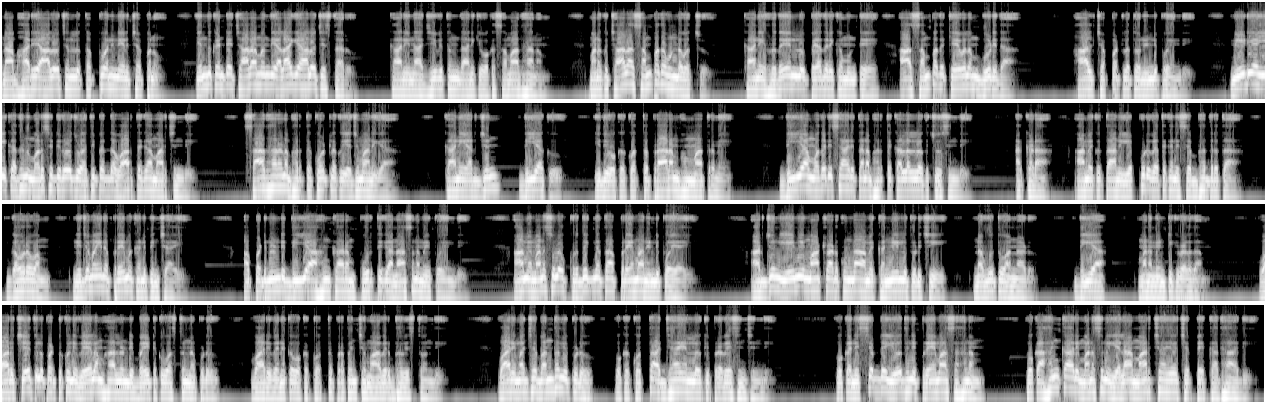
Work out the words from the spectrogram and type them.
నా భార్య ఆలోచనలు తప్పు అని నేను చెప్పను. ఎందుకంటే చాలామంది అలాగే ఆలోచిస్తారు. కాని నా జీవితం దానికి ఒక సమాధానం. మనకు చాలా సంపద ఉండవచ్చు. కాని హృదయంలో పేదరికం ఉంటే ఆ సంపద కేవలం బూడిద. హాల్ చప్పట్లతో నిండిపోయింది. మీడియా ఈ కథను మరుసటి రోజు అతిపెద్ద వార్తగా మార్చింది. సాధారణ భర్త కోట్లకు యజమానిగా. కాని అర్జున్ దియాకు ఇది ఒక కొత్త ప్రారంభం మాత్రమే. దియా మొదటిసారి తన భర్త కళ్ళల్లోకి చూసింది. అక్కడ ఆమెకు తాను ఎప్పుడు వెతకని శభద్రత గౌరవం నిజమైన ప్రేమ కనిపించాయి. అప్పటి నుండి దియ్య అహంకారం పూర్తిగా నాశనమైపోయింది. ఆమె మనసులో కృతజ్ఞత ప్రేమ నిండిపోయాయి. అర్జున్ ఏమీ మాట్లాడకుండా ఆమె కన్నీళ్ళు తుడిచి నవ్వుతూ అన్నాడు. దియా మనం ఇంటికి వెళదాం. వారు చేతులు పట్టుకుని వేలం హాల్ నుండి బయటకు వస్తున్నప్పుడు వారి వెనుక ఒక కొత్త ప్రపంచం ఆవిర్భవిస్తోంది. వారి మధ్య బంధం ఇప్పుడు ఒక కొత్త అధ్యాయంలోకి ప్రవేశించింది. ఒక నిశ్శబ్ద యోధుని ప్రేమాసహనం ఒక అహంకారి మనసును ఎలా మార్చాయో చెప్పే కథ అది.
